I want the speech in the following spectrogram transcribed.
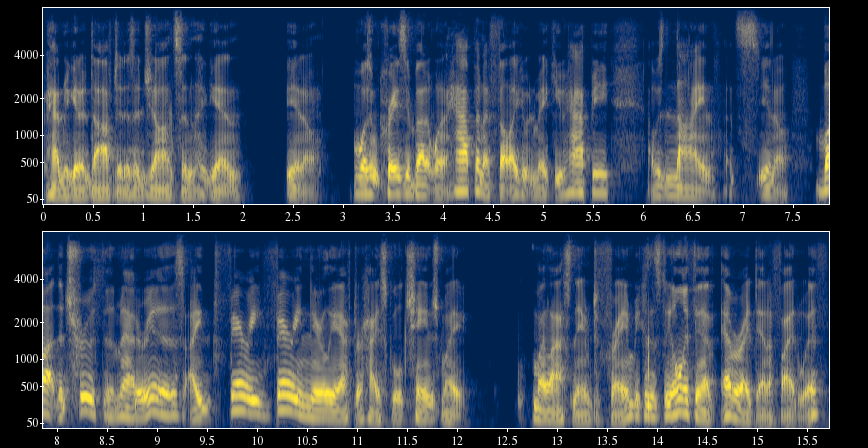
had me get adopted as a Johnson. Again, you know, wasn't crazy about it when it happened. I felt like it would make you happy. I was nine. That's, you know. But the truth of the matter is, I very, very nearly after high school changed my my last name to Frame because it's the only thing I've ever identified with.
